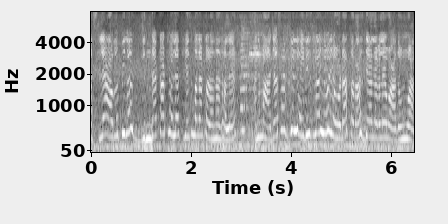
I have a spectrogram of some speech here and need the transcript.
असल्या आरोपीला जिंदा का ठेवल्यात हेच मला कळणं झालं आहे आणि माझ्यासारख्या लेडीजला ह्यो एवढा त्रास द्यायला लागला आहे वारंवार.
